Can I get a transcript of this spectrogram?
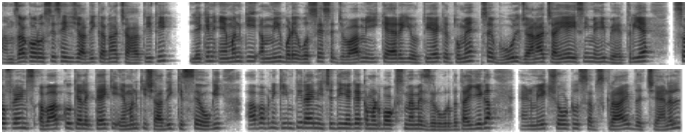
हमज़ा को और उसी से ही शादी करना चाहती थी, लेकिन एमन की अम्मी बड़े गुस्से से जवाब में ही कह रही होती है कि तुम्हें उसे भूल जाना चाहिए, इसी में ही बेहतरी है। सो so फ्रेंड्स अब आपको क्या लगता है कि एमन की शादी किससे होगी? आप अपनी कीमती राय नीचे दिए गए कमेंट बॉक्स में हमें ज़रूर बताइएगा। And make sure to subscribe the channel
